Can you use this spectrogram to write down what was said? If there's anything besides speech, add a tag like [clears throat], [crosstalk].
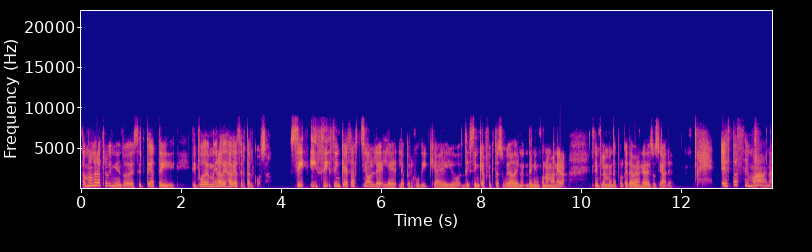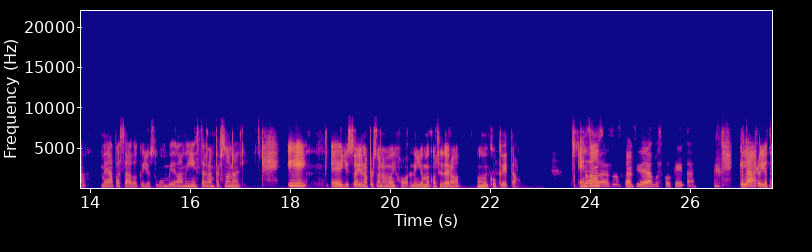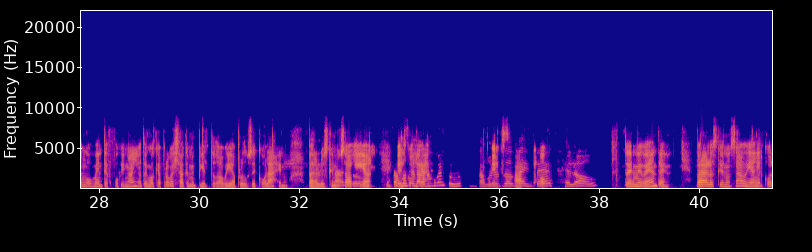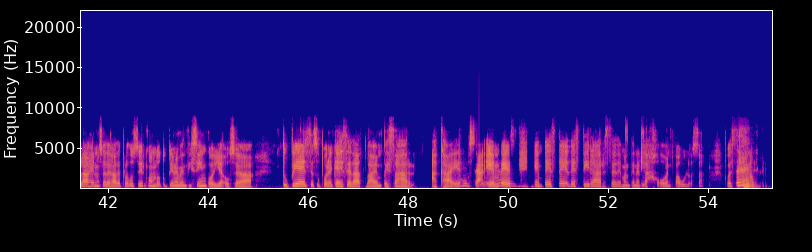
toman el atrevimiento de decirte a ti, tipo de, mira, deja de hacer tal cosa. Sí, y sí, sin que esa acción le, le, perjudique a ellos, sin que afecte su vida de, de, ninguna manera, simplemente porque te ven en redes sociales. Esta semana me ha pasado que yo subo un video a mi Instagram personal y eh, yo soy una persona muy joven y yo me considero muy coqueta. Entonces, Todas nos consideramos coquetas. Claro, yo tengo 20 fucking años, tengo que aprovechar que mi piel todavía produce colágeno. Para los que no sabían, estamos en plena juventud, estamos en nuestros 20, hello. Estoy en mi 20. Para los que no sabían, el colágeno se deja de producir cuando tú tienes 25, ya, o sea, tu piel se supone que a esa edad va a empezar a caer. O sea, en vez, en vez de, de estirarse, de mantenerla joven, fabulosa, pues [laughs]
